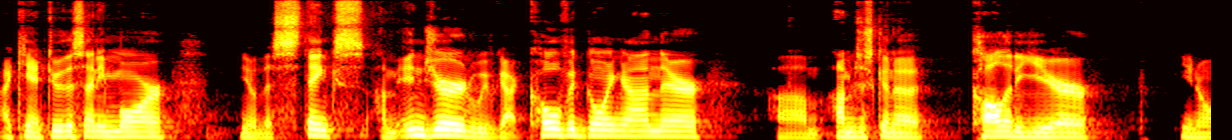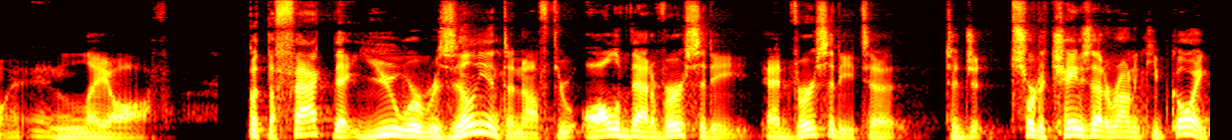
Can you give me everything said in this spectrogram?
I can't do this anymore. You know, this stinks. I'm injured. We've got COVID going on there. Um, I'm just going to call it a year, you know, and lay off. But the fact that you were resilient enough through all of that adversity, adversity to to j- sort of change that around and keep going,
